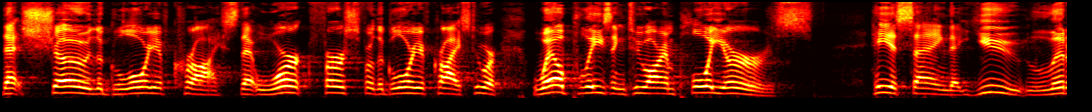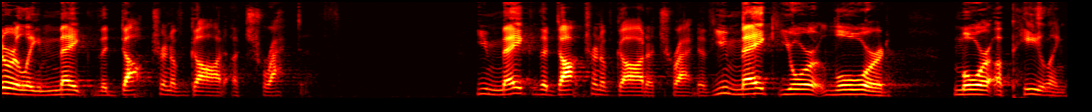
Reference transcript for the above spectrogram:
that show the glory of Christ, that work first for the glory of Christ, who are well pleasing to our employers. He is saying that you literally make the doctrine of God attractive. You make the doctrine of God attractive. You make your Lord more appealing.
